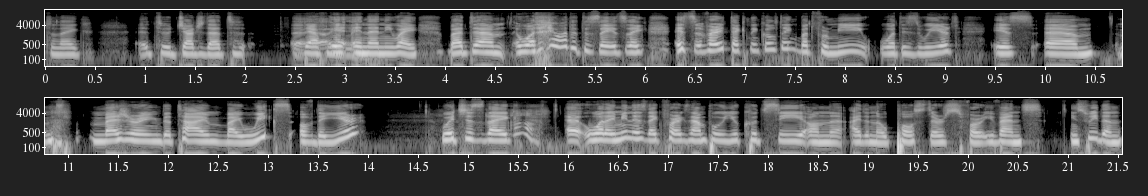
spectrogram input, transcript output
to like uh, to judge that. uh, Definitely. in any way but um what i wanted to say is like it's a very technical thing but for me what is weird is um measuring the time by weeks of the year which is like Ah. uh, what I mean is like for example you could see on uh, I don't know posters for events in Sweden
